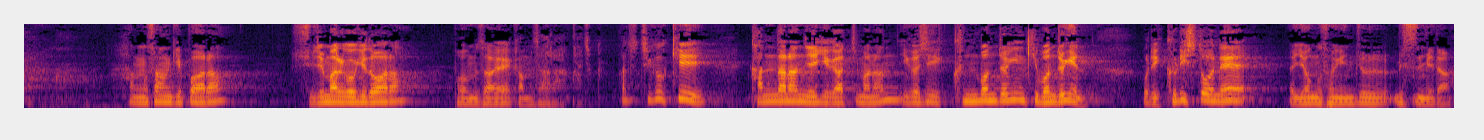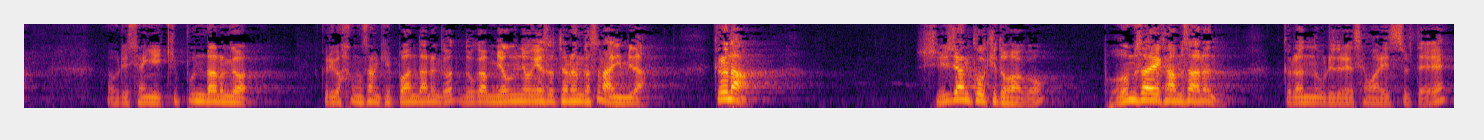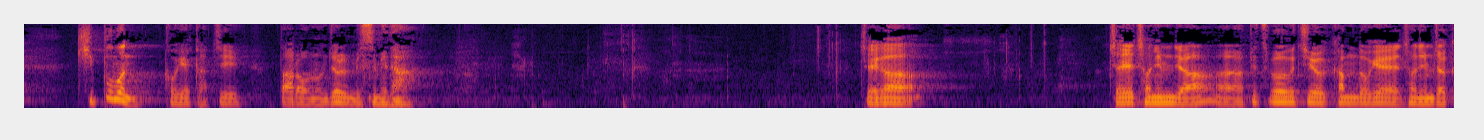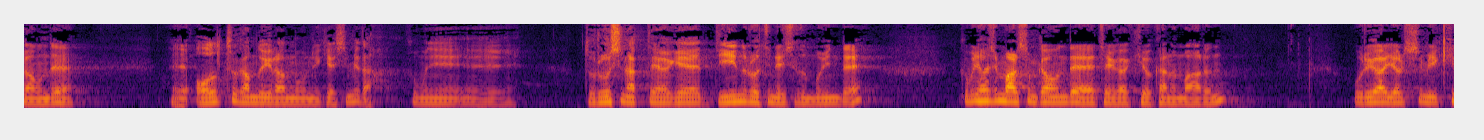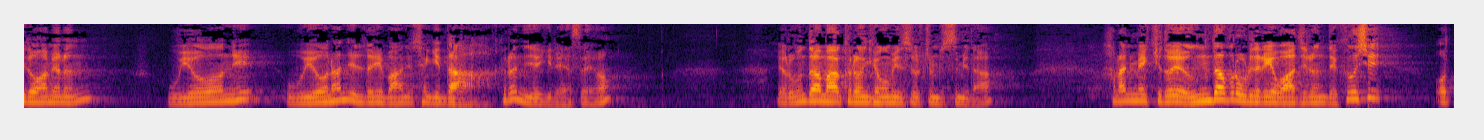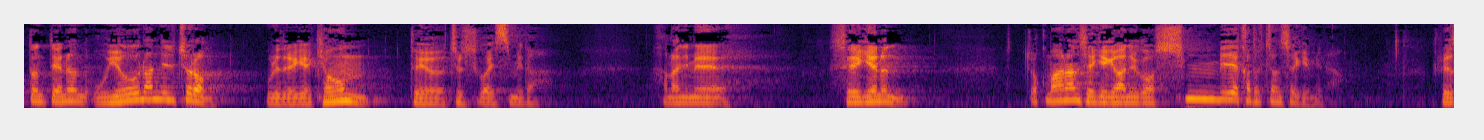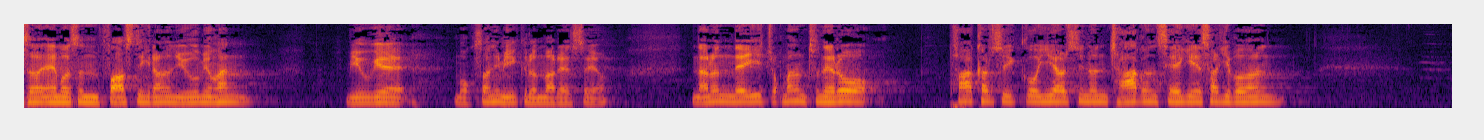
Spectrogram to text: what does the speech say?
항상 기뻐하라 쉬지 말고 기도하라 범사에 감사하라. 아주 지극히 간단한 얘기 같지만은 이것이 근본적인 기본적인 우리 그리스도인의 영성인 줄 믿습니다. 우리 생이 기쁜다는 것 그리고 항상 기뻐한다는 것 누가 명령해서 되는 것은 아닙니다. 그러나 쉬지 않고 기도하고 범사에 감사하는 그런 우리들의 생활이 있을 때 기쁨은 거기에 같이 따라오는 줄 믿습니다. 제가 제 전임자 어, 피츠버그 지역 감독의 전임자 가운데 올트 감독이라는 분이 계십니다. 그분이 두루신학대학의 딘으로 지내시던 분인데 그분이 하신 말씀 가운데 제가 기억하는 말은 우리가 열심히 기도하면은 우연히 우연한 일들이 많이 생긴다 그런 얘기를 했어요. 여러분도 아마 그런 경험이 있을 줄 믿습니다. 하나님의 기도의 응답으로 우리들에게 와지는데 그것이 어떤 때는 우연한 일처럼 우리들에게 경험되어질 수가 있습니다. 하나님의 세계는 조그마한 세계가 아니고 신비에 가득 찬 세계입니다. 그래서 에머슨 파스틱이라는 유명한 미국의 목사님이 그런 말을 했어요. 나는 내 이 조그마한 두뇌로 파악할 수 있고 이해할 수 있는 작은 세계에 살기보다는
